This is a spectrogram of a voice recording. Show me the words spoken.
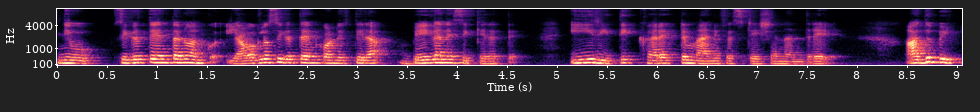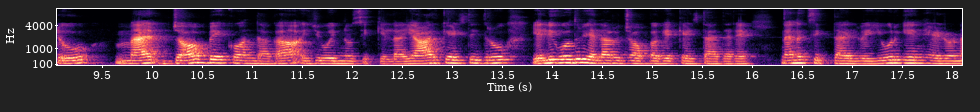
ನೀವು ಸಿಗುತ್ತೆ ಅಂತಲೂ ಅನ್ಕೊ, ಯಾವಾಗಲೂ ಸಿಗುತ್ತೆ ಅಂದ್ಕೊಂಡಿರ್ತೀರ ಬೇಗನೆ ಸಿಕ್ಕಿರುತ್ತೆ. ಈ ರೀತಿ ಕರೆಕ್ಟ್ ಮ್ಯಾನಿಫೆಸ್ಟೇಷನ್ ಅಂದರೆ ಅದು ಬಿಟ್ಟು ಮ್ಯಾ ಜಾಬ್ ಬೇಕು ಅಂದಾಗ ಅಯ್ಯೋ, ಇನ್ನೂ ಸಿಕ್ಕಿಲ್ಲ. ಯಾರು ಕೇಳ್ತಿದ್ರು? ಎಲ್ಲಿಗೋದ್ರೂ ಎಲ್ಲರೂ ಜಾಬ್ ಬಗ್ಗೆ ಕೇಳ್ತಾ ಇದ್ದಾರೆ ನನಗೆ ಸಿಗ್ತಾ ಇಲ್ವೇ? ಇವ್ರಿಗೇನು ಹೇಳೋಣ?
